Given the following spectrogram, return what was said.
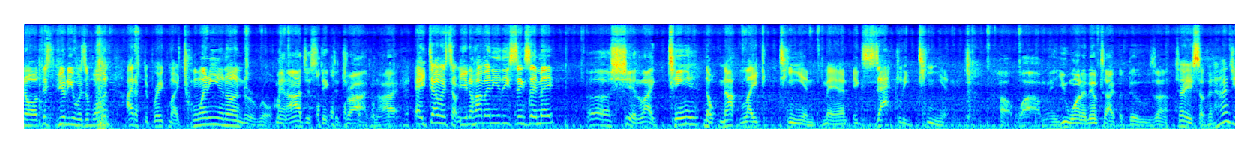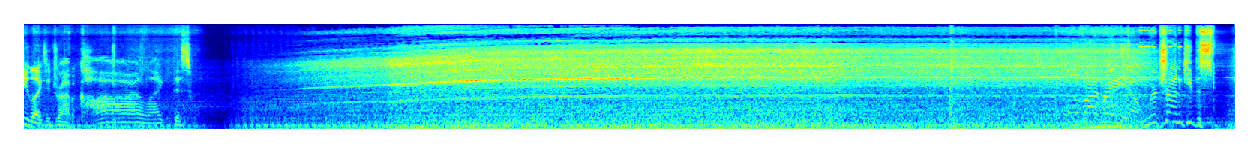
Know, if this beauty was a woman, I'd have to break my 20 and under rule. Man, I just stick to driving, all right? Hey, tell me something. You know how many of these things they made? Uh, shit, like 10? No, not like 10, man. Exactly 10. Oh, wow, man. You one of them type of dudes, huh? Tell you something. How'd you like to drive a car like this one? trying to keep the.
